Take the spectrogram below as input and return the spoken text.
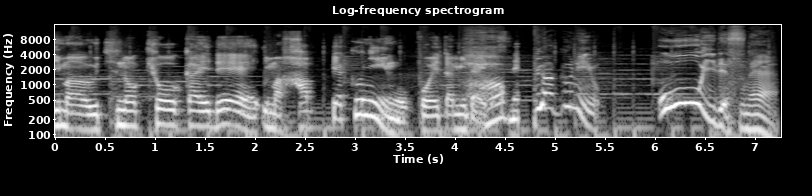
今うちの協会で今800人を超えたみたいですね。800人？多いですね。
